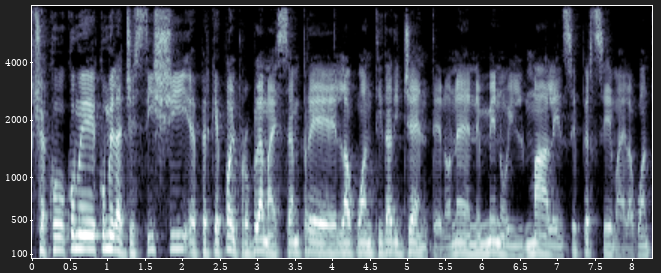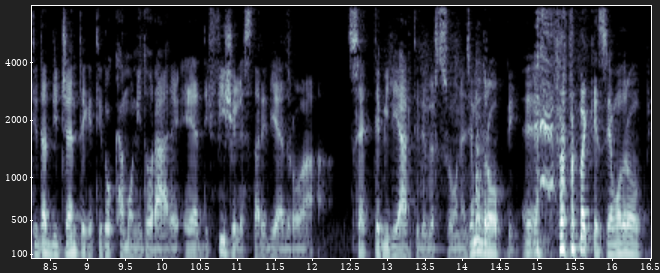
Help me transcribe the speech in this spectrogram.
cioè, co- come, come, la gestisci? Eh, perché poi il problema è sempre la quantità di gente, non è nemmeno il male in sé per sé, ma è la quantità di gente che ti tocca monitorare e è difficile stare dietro a 7 miliardi di persone. Siamo troppi, eh, il problema è che siamo troppi.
